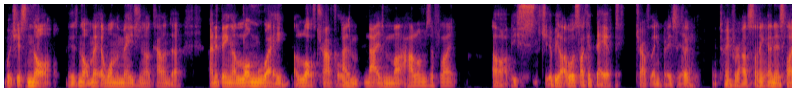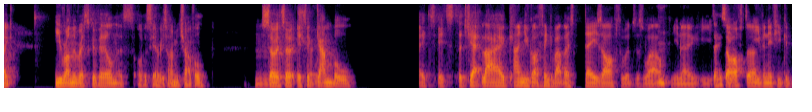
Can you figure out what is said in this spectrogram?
which it's not. It's not ma- one of the majors in our calendar, and it being a long way, a lot of travel. That is, that is how long's the flight? oh, it'd be, it'd be like, well, it's like a day of traveling basically, like 24 hours something. And it's like, you run the risk of illness, obviously, every time you travel. Hmm, So it's a, it's a gamble. It's, it's the jet lag. and you've got to think about those days afterwards as well. You know, Days if- after. even if you could,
